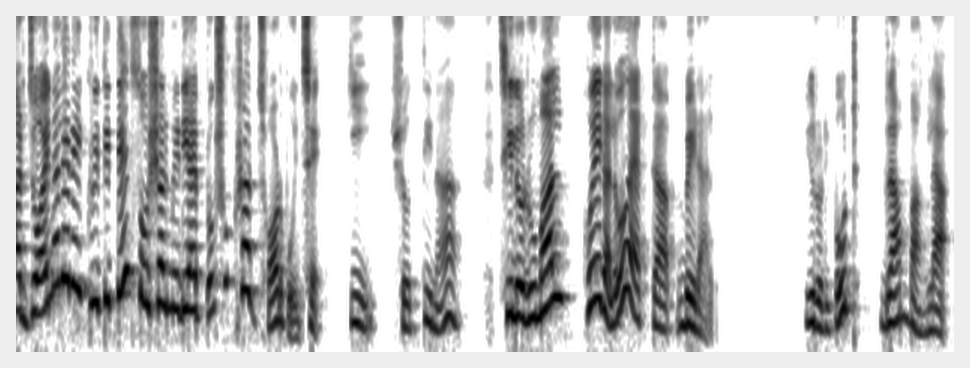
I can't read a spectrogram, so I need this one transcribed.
আর জয়নালের এই কৃতিত্বে সোশ্যাল মিডিয়ায় প্রশংসার ঝড় বইছে। কি সত্যি না? ছিল রুমাল, হয়ে গেল একটা বেড়াল। ব্যুরো রিপোর্ট, গ্রাম বাংলা।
